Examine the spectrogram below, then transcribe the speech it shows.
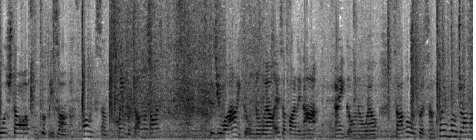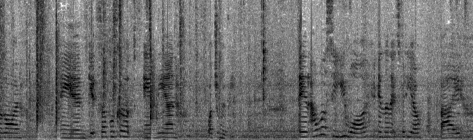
washed off, and put me some probably some clean pajamas on. Cause you, well, I ain't going nowhere. It's a Friday night. I ain't going nowhere. So I'll probably put some clean pajamas on and get supper cooked and then watch a movie. And I will see you all in the next video. Bye.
